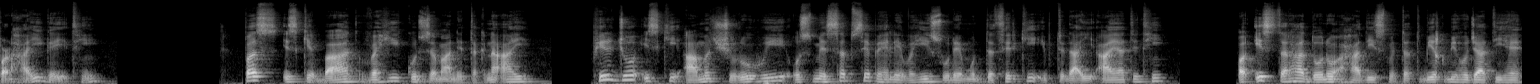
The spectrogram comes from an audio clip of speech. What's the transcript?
پڑھائی گئی تھیں۔ بس اس کے بعد وہی کچھ زمانے تک نہ آئی۔ پھر جو اس کی آمد شروع ہوئی، اس میں سب سے پہلے وہی سورہ مدثر کی ابتدائی آیاتیں تھیں۔ اور اس طرح دونوں احادیث میں تطبیق بھی ہو جاتی ہے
